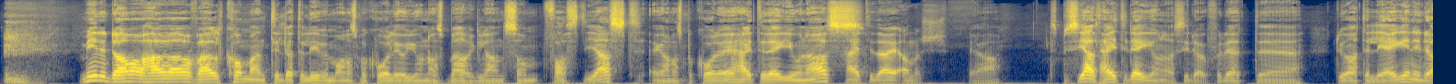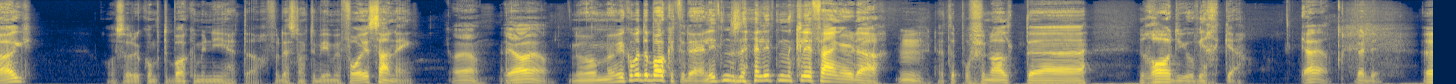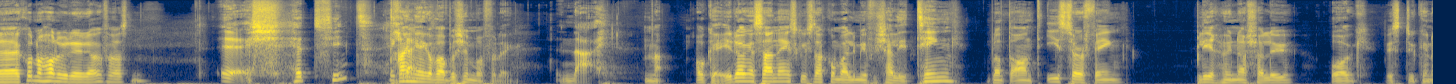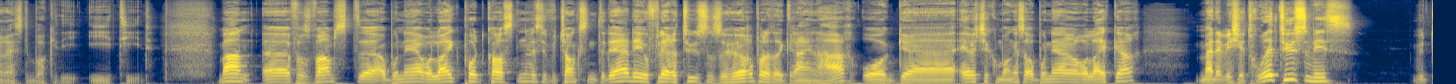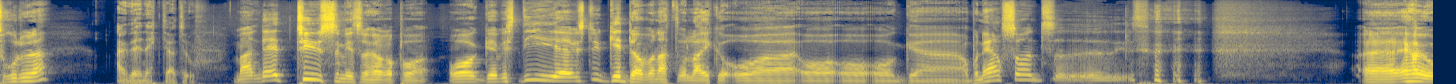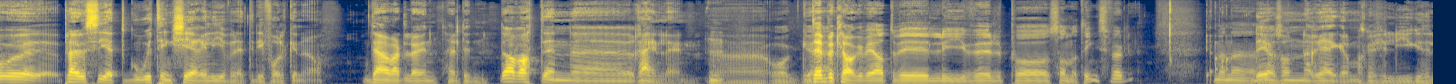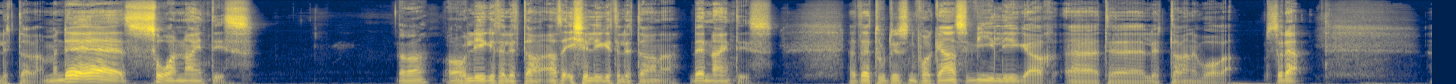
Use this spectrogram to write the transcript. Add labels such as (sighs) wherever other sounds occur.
Mine damer og herrer, velkommen til Dette livet med Anders Macauley og Jonas Bergland som fast gjest. Jeg er Anders Macauley. Hei til deg, Jonas. Hei til deg, Anders. Ja. Spesielt hei til deg, Jonas, i dag, fordi at eh, du har vært til legen i dag. Og så har du kommet tilbake med nyheter, for det snakket vi om i forrige sending. Å ja. Ja, ja. Nå, men vi kommer tilbake til det. En liten, en liten cliffhanger der. Mm. Dette er profesjonelt eh, radiovirke. Ja, ja. Veldig. Eh, hvordan har du det i dag, forresten? Eh, helt fint. Helt Trenger jeg å være bekymret for deg? Nei. Nei. Ok, i dagens sending skal vi snakke om veldig mye forskjellige ting. Blant annet e-surfing. Blir hunder sjalu? Og hvis du kunne reise tilbake i, i tid. Men eh, først og fremst, eh, abonner og like podkasten hvis du får sjansen til det. Det er jo flere tusen som hører på dette greiene her. Og eh, jeg vet ikke hvor mange som abonnerer og liker. Men jeg vil ikke tro det er tusenvis. Tror du det? Nei, det nekter jeg å tro. Men det er tusenvis som hører på. Og eh, hvis, de, eh, hvis du gidder på nett å like og, og, og, og uh, abonnere, så, så uh, (laughs) Jeg har jo eh, pleid å si at gode ting skjer i livet til de folkene, da. Det har vært løgn hele tiden. Det har vært en uh, rein løgn. Mm. Eh, og eh, Det beklager vi at vi lyver på sånne ting, selvfølgelig. Ja, men, uh, Det er jo en sånn regel, man skal ikke lyge til lyttere. Men det er så 90s Hva da? å lyge til lytterne. Altså ikke lyge til lytterne. Det er 90s. Dette er 2000, folkens. Vi lyger uh, til lytterne våre. Så det.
